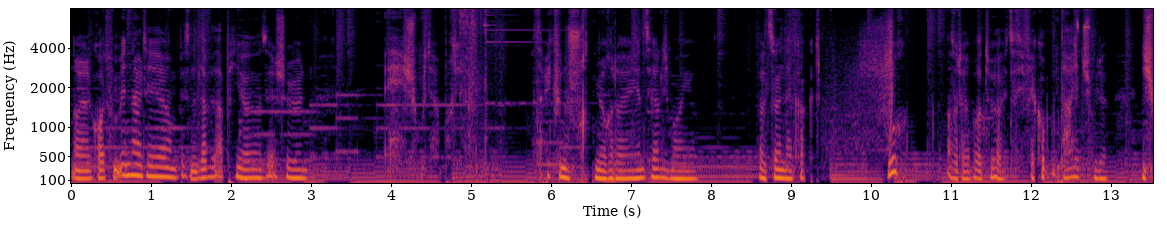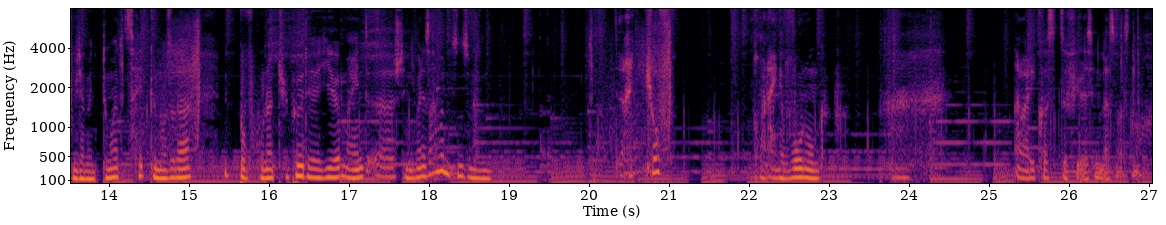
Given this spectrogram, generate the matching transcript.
Neuer Rekord vom Inhalt her. Ein bisschen Level up hier. Sehr schön. Ey, schon wieder Barriere. Was hab ich für eine Schrottmöhre da? Ganz ehrlich mal hier. Was soll denn der Kack? Huch. Also der Reparateur. Jetzt, wer kommt denn da jetzt schon wieder? Nicht schon wieder mein dummer Zeitgenosse da. Mitbewohnertype, der hier meint, äh, ständig meine Sachen benutzen zu müssen. Regt mich. Braucht man eine Wohnung. Aber die kostet zu viel, deswegen lassen wir es noch.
